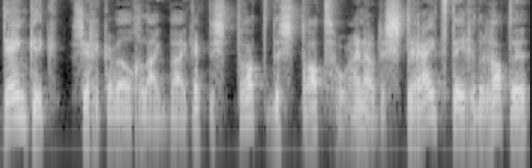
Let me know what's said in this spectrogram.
denk ik, zeg ik er wel gelijk bij. Kijk, de strat, de strat, hoor mij nou, de strijd tegen de ratten,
